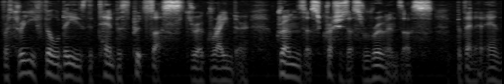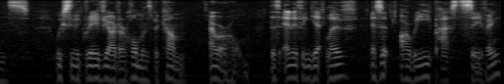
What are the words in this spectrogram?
For three full days, the tempest puts us through a grinder, drowns us, crushes us, ruins us. But then it ends. We see the graveyard our home has become, our home. Does anything yet live? Is it, are we past saving?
